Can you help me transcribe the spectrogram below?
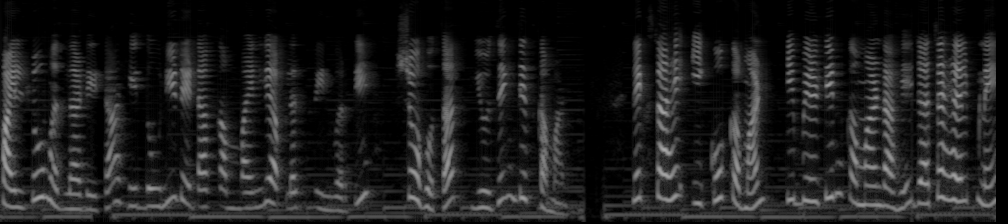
फाईल टू मधला डेटा हे दोन्ही डेटा कंबाईनली आपल्या स्क्रीनवरती शो होतात युझिंग दिस कमांड नेक्स्ट आहे इको कमांड ही बिल्ट इन कमांड आहे ज्याच्या हेल्पने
